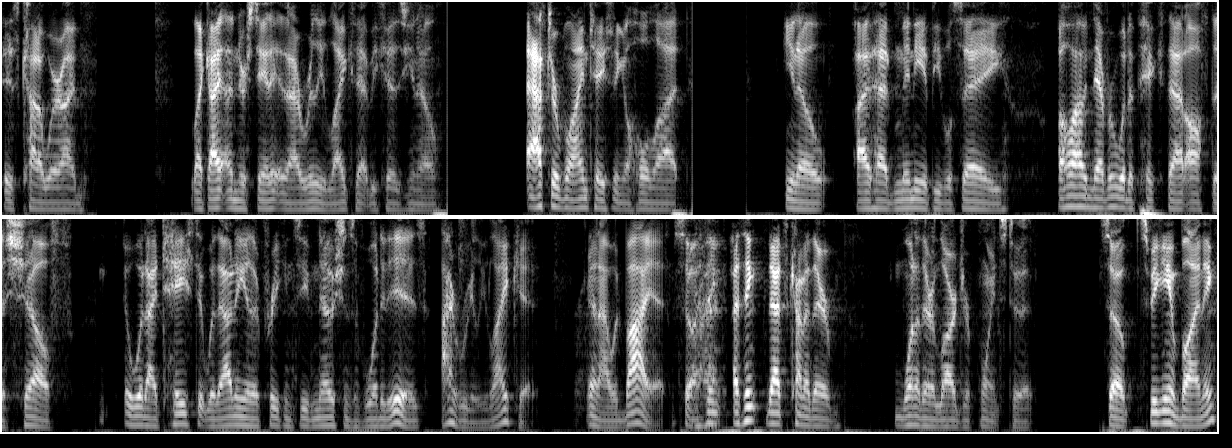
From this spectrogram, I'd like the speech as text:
is kind of where I like I understand it and I really like that because you know after blind tasting a whole lot, you know I've had many of people say, "Oh, I never would have picked that off the shelf." when I taste it without any other preconceived notions of what it is? I really like it, and I would buy it. So I think I think that's kind of their one of their larger points to it. So speaking of blinding,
